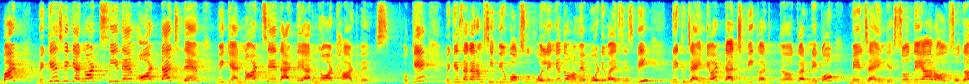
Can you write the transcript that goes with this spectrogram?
but because we cannot see them or touch them we cannot say that they are not hardwares okay because अगर हम सी पी यू बॉक्स को खोलेंगे तो हमें वो डिवाइसेस भी दिख जाएँगे और टच भी कर करने को मिल जाएँगे so they are also the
